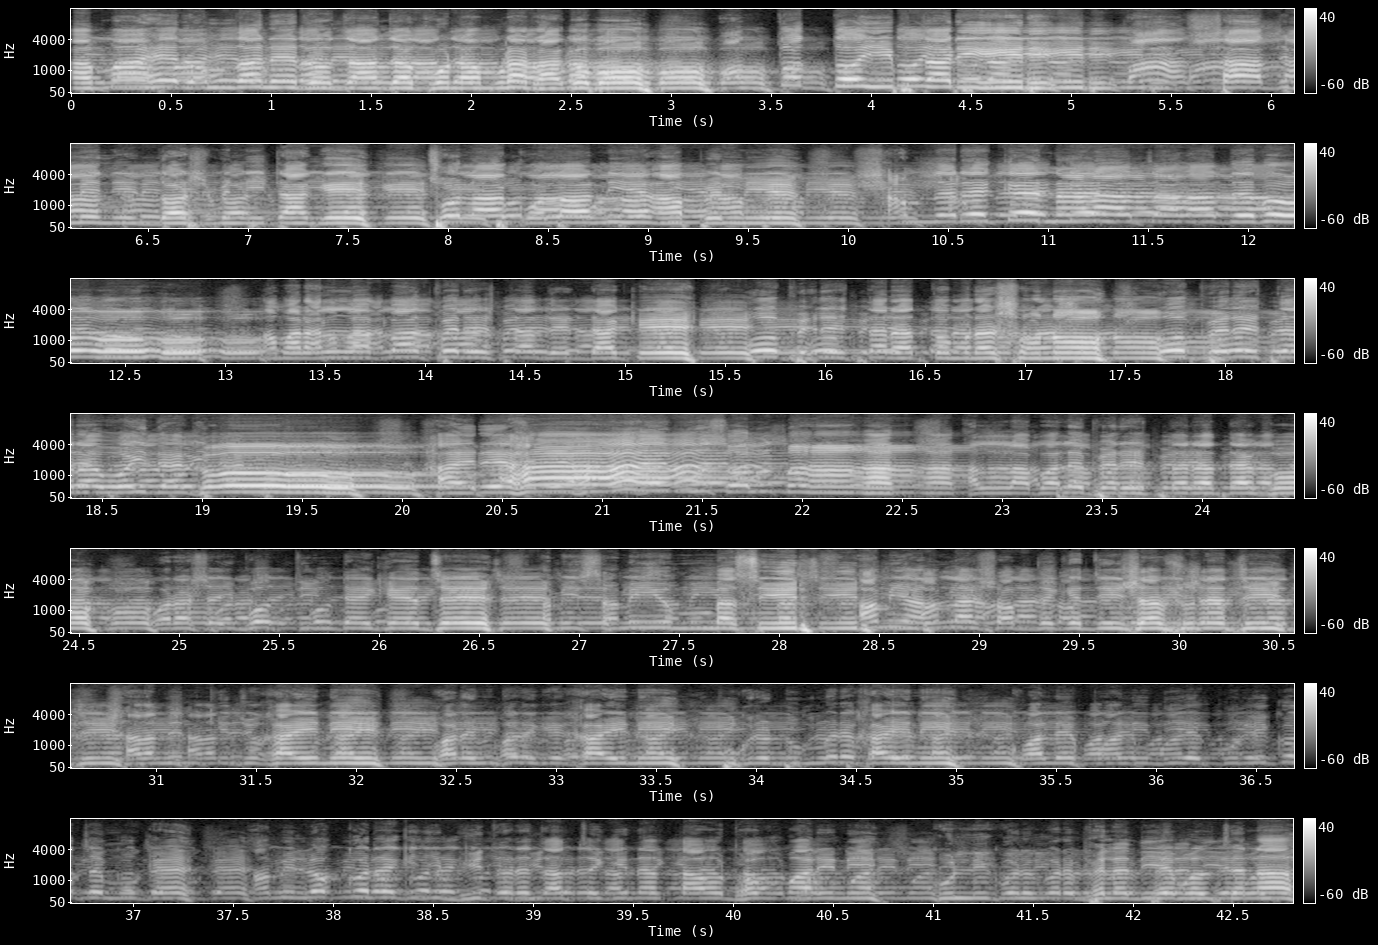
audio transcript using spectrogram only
মাহে রমজানের রোজা যখন আমরা রাখব, অন্তত ইফতারির সাত মিনিট, দশ মিনিট আগে ছোলা কলা নিয়ে, আপেল নিয়ে সামনে রেখে নাড়া চাড়া দেব। আমার আল্লাহ পাক ফেরেশতাদের ডাকে, ও ফেরেশতারা, তোমরা শোনো, ও ফেরেশতারা, ওই দেখো, হায় রে হায় মুসলমান। আল্লাহ বলে, ফেরেশতারা, দেখো, ওরা সেই ভোট তিনটাই খেয়েছে। আমি সামিউম বাসির, আমি আল্লাহ সব দেখেছি সব শুনেছি সারাদিন কিছু খাইনি ঘরের ভিতরে গিয়ে খাইনি পুকুরে ডুব মেরে খাইনি কলে পানি দিয়ে কুলি করছে মুখে। আমি লক্ষ্য রেখেছি ভিতরে যাচ্ছে কিনা তাও ঢোক মারিনি কুলি করে করে ফেলে দিয়ে বলছে না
